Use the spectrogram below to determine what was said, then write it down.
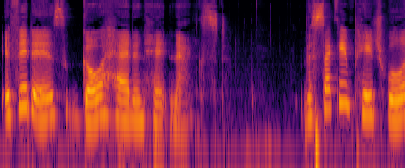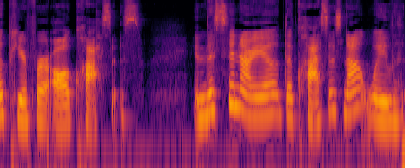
If it is, go ahead and hit Next. The second page will appear for all classes. In this scenario, the class is not wait-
